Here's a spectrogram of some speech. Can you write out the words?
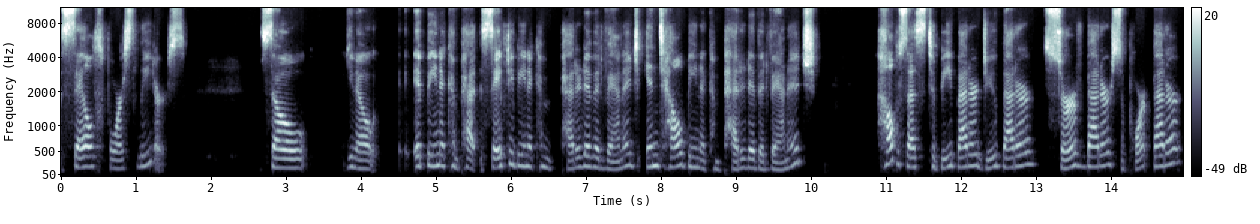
Salesforce leaders? So, you know, it being a compet safety being a competitive advantage, Intel being a competitive advantage helps us to be better, do better, serve better, support better.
